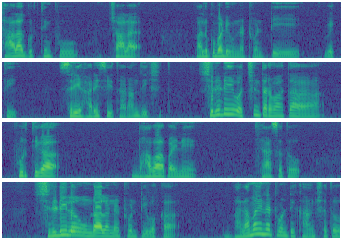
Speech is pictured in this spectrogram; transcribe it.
చాలా గుర్తింపు చాలా పలుకుబడి ఉన్నటువంటి వ్యక్తి శ్రీ హరి సీతారాం దీక్షిత్. షిరిడి వచ్చిన తర్వాత పూర్తిగా బాబాపైనే ధ్యాసతో షిరిడీలో ఉండాలన్నటువంటి ఒక బలమైనటువంటి కాంక్షతో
